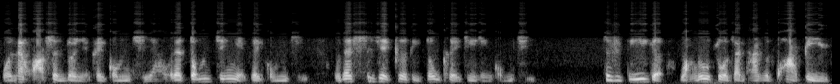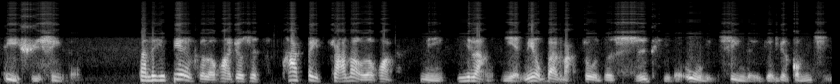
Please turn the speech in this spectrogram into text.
我在华盛顿也可以攻击啊，我在东京也可以攻击，我在世界各地都可以进行攻击，这是第一个网络作战，它是跨地域地区性的。那那个第二个的话，就是它被抓到的话，你伊朗也没有办法做这实体的物理性的一个一个攻击，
